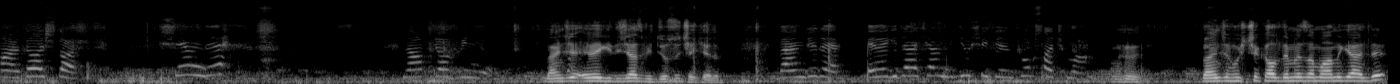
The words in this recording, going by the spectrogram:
Arkadaşlar. Şimdi ne yapacağız bilmiyorum. Bence eve gideceğiz videosu çekelim. Bence de eve giderken video çekelim. Çok saçma. Evet. Bence hoşça kal deme zamanı geldi.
